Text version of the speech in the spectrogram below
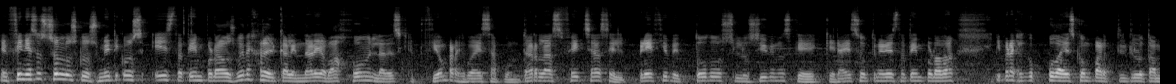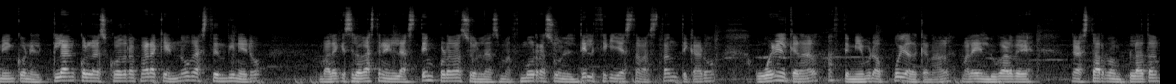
En fin, esos son los cosméticos esta temporada. Os voy a dejar el calendario abajo en la descripción para que podáis apuntar las fechas, el precio de todos los ítems que queráis obtener esta temporada y para que podáis compartirlo también con el clan, con la escuadra, para que no gasten dinero ¿vale? Que se lo gasten en las temporadas o en las mazmorras o en el DLC que ya está bastante caro o en el canal, hazte miembro, apoya al canal, ¿vale? En lugar de gastarlo en plata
